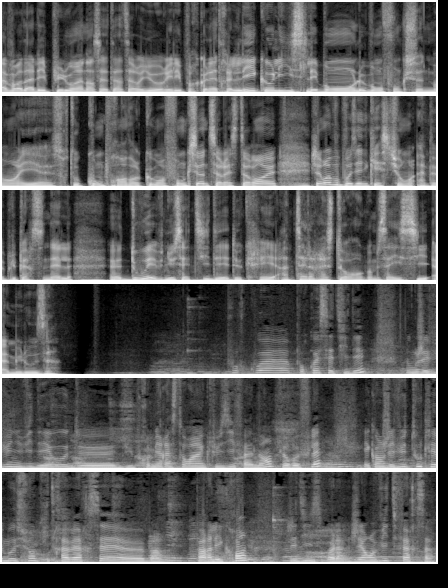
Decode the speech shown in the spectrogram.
Avant d'aller plus loin dans cette interview, Aurélie, pour connaître les coulisses, les bons, le bon fonctionnement et euh, surtout comprendre comment fonctionne ce restaurant, euh, j'aimerais vous poser une question un peu plus personnelle. Euh, d'où est venue cette idée de créer un tel restaurant comme ça ici à Mulhouse? Pourquoi, pourquoi cette idée? Donc j'ai vu une vidéo du premier restaurant inclusif à Nantes, Le Reflet, et quand j'ai vu toute l'émotion qui traversait ben, par l'écran, j'ai dit voilà, j'ai envie de faire ça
